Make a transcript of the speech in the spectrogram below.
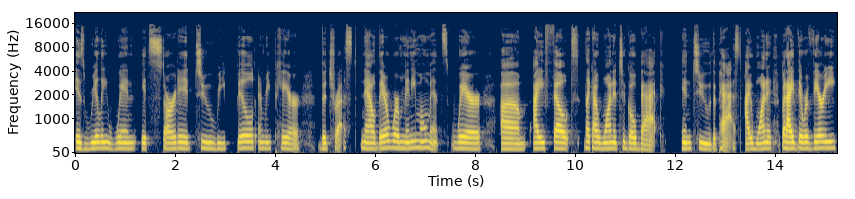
is really when it started to rebuild and repair the trust. Now, there were many moments where um, I felt like I wanted to go back into the past. I wanted, but I, there were very,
